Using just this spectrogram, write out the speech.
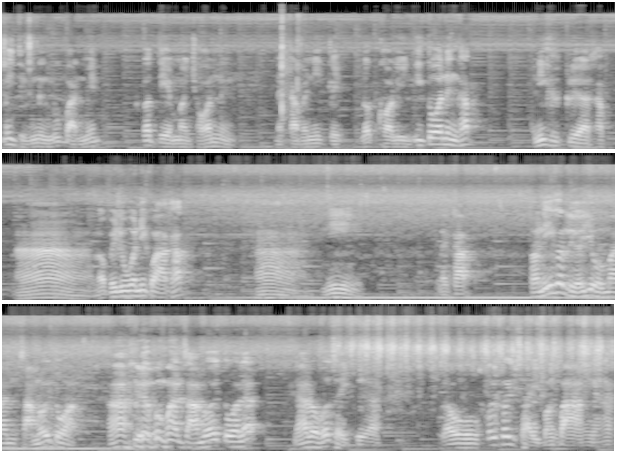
ไม่ถึงหนึ่งลูกบาศก์เมตร ก็เตรียมมาช้อนหนึ่งนะครับ อันนี้เกล็ดลดคอรีนอีกตัวหนึ่งครับ อันนี้คือเกลือครับอ่าเราไปดูกันดีกว่าครับอ่านี่นะครับ ตอนนี้ก็เหลืออยู่ประมาณ300 ตัวอ่าเหลือประมาณ 300 ตัวแล้ว นะเราก็ใส่เกลือ เราค่อยๆใส่บางๆนะฮะ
